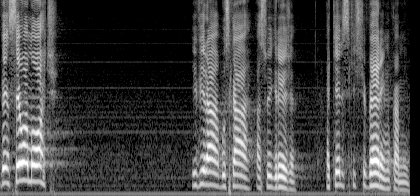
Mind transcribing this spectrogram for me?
venceu a morte e virá buscar a sua igreja, aqueles que estiverem no caminho.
